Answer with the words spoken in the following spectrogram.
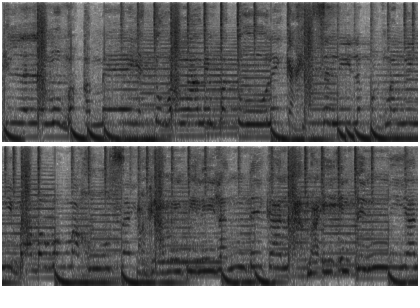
Kilala mo ba kami? Ito ang aming patunay. Kahit sa nila pag mangingibabaw ang mahusay. Pag aming pinilandigan, maiintindihan.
